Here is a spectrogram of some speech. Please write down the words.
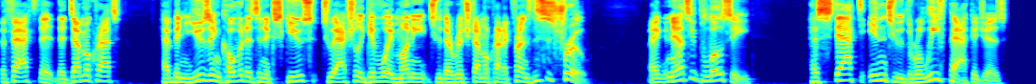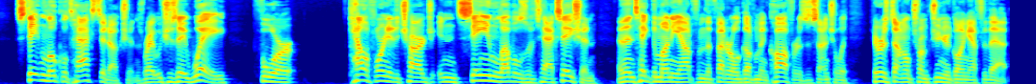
the fact that the Democrats have been using COVID as an excuse to actually give away money to their rich Democratic friends. This is true. Like Nancy Pelosi has stacked into the relief packages state and local tax deductions, right, which is a way for California to charge insane levels of taxation and then take the money out from the federal government coffers, essentially. Here is Donald Trump Jr. going after that.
